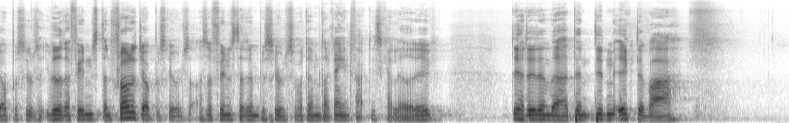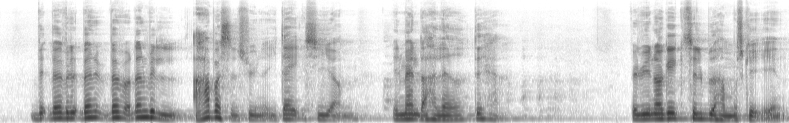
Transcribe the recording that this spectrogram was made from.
jobbeskrivelse. I ved, der findes den flotte jobbeskrivelse, og så findes der den beskrivelse for dem, der rent faktisk har lavet det, ikke? Det her det er den, der, den, det er den ægte vare. Hvordan vil arbejdstilsynet i dag sige om en mand, der har lavet det her? Vil vi nok ikke tilbyde ham måske en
